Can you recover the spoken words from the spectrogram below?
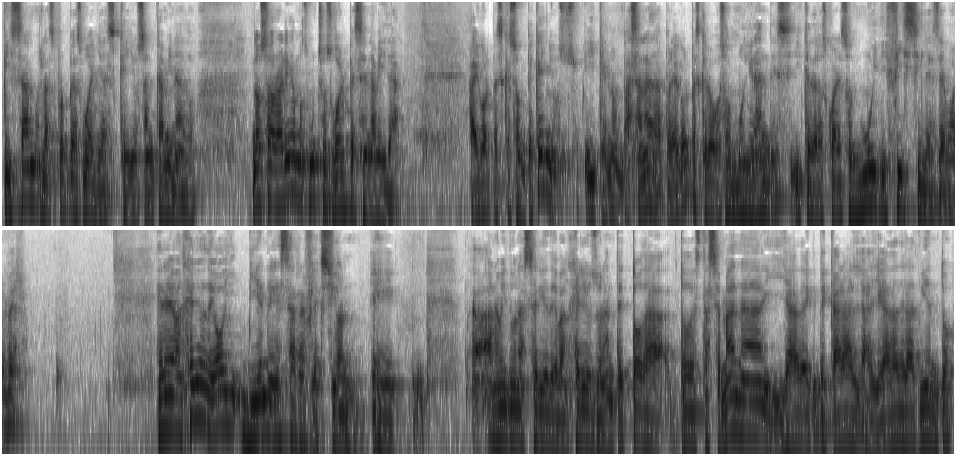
pisamos las propias huellas que ellos han caminado, nos ahorraríamos muchos golpes en la vida. Hay golpes que son pequeños y que no pasa nada, pero hay golpes que luego son muy grandes y que de los cuales son muy difíciles de volver. En el Evangelio de hoy viene esa reflexión. Eh, han habido una serie de evangelios durante toda, toda esta semana y ya de, cara a la llegada del Adviento,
